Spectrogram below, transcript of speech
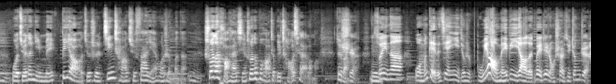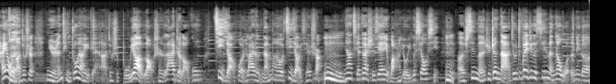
嗯我觉得你没必要就是经常去发言或什么的，嗯，说的好还行，说的不好这不就吵起来了吗？对吧？是，嗯。所以呢，我们给的建议就是不要没必要的为这种事儿去争执。还有呢，就是女人挺重要一点啊，就是不要老是拉着老公计较，或者拉着男朋友计较一些事儿。嗯。你像前段时间网上有一个消息，嗯。呃，新闻是真的啊，就是为这个新闻呢，我的那个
